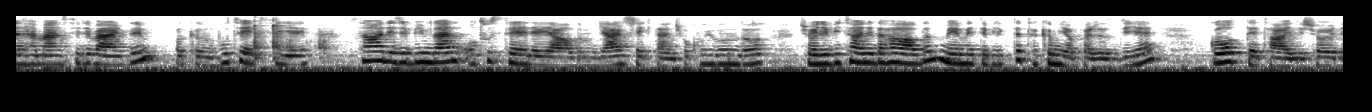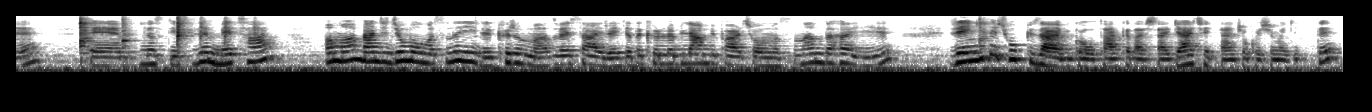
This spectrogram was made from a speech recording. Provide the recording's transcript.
de hemen siliverdim. Bakın bu tepsiyi sadece BİM'den 30 TL'ye aldım. Gerçekten çok uygundu. Şöyle bir tane daha aldım. Mehmet'le birlikte takım yaparız diye. Gold detaylı şöyle. Ee, nasıl diyeyim size metal ama bence cam olmasından iyidir. Kırılmaz vesaire ya da kırılabilen bir parça olmasından daha iyi. Rengi de çok güzel bir gold arkadaşlar. Gerçekten çok hoşuma gitti.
